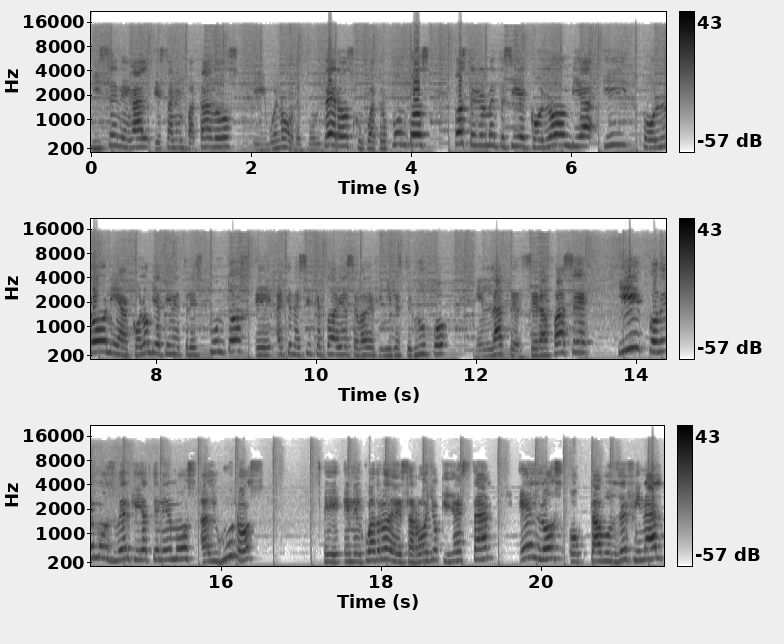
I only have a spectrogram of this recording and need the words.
y Senegal están empatados y bueno, de punteros con 4 puntos. Posteriormente sigue Colombia y Polonia. Colombia tiene 3 puntos. Eh, hay que decir que todavía se va a definir este grupo en la tercera fase. Y podemos ver que ya tenemos algunos eh, en el cuadro de desarrollo que ya están en los octavos de final.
